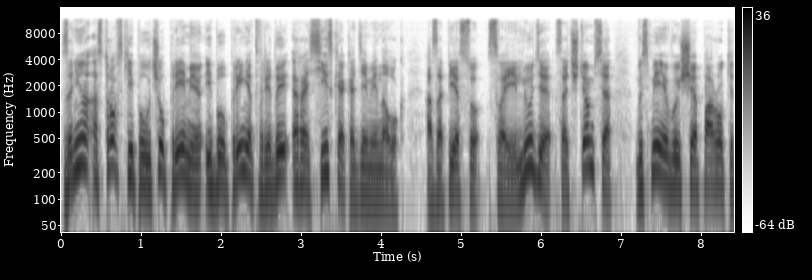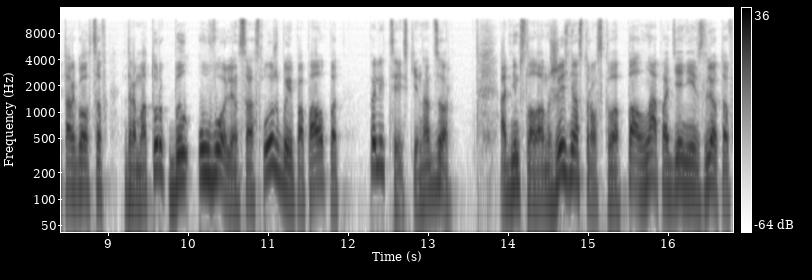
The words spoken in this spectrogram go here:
За нее Островский получил премию и был принят в ряды Российской Академии Наук. А за пьесу «Свои люди» сочтемся, высмеивающая пороки торговцев, драматург был уволен со службы и попал под полицейский надзор. Одним словом, жизнь Островского полна падений и взлетов.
